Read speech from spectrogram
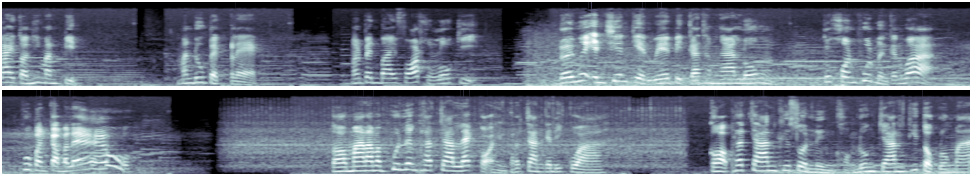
ล้ๆตอนที่มันปิด มันดูแปลกๆ มันเป็นไบฟอสของโลกิ โดยเมื่อ Ancient Gateway ปิดการทำงานลง ทุกคนพูดเหมือนกันว่า พวกมันกลับมาแล้ว ต่อมาเรามาพูดเรื่องพระจันทร์และเกาะแห่งพระจันทร์กันดีกว่า เกาะพระจันทร์คือส่วนหนึ่งของดวงจันทร์ที่ตกลงมา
